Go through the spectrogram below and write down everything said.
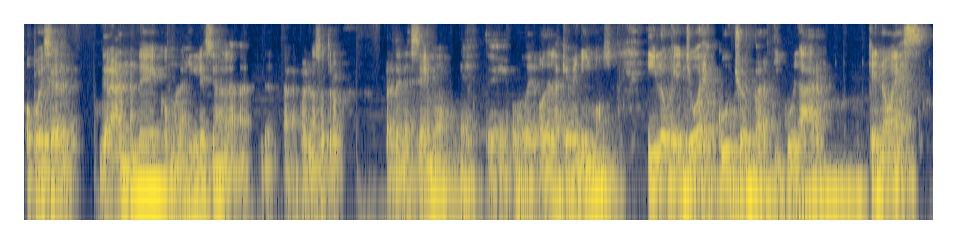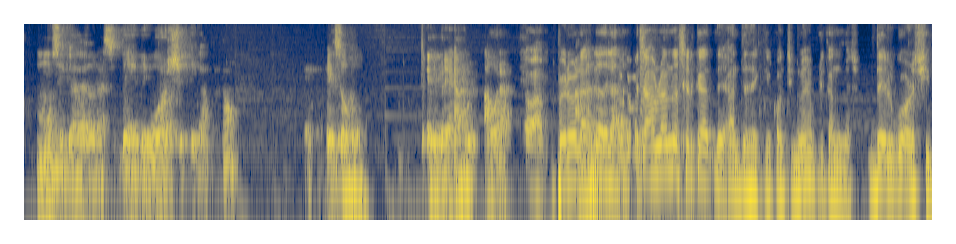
o puede ser grande, como las iglesias a la, a la cual nosotros pertenecemos, este, o, de, o de la que venimos. Y lo que yo escucho en particular, que no es música de adoración, de, de worship, digamos, ¿no? Eso, el preámbulo. Ahora, va, Pero la- Hablando de la- lo que me estás hablando acerca de, antes de que continúes explicándome eso, del worship,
